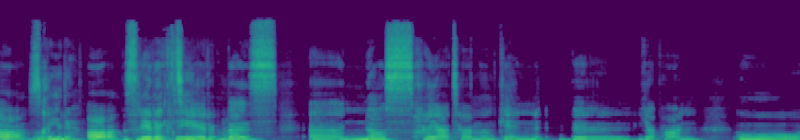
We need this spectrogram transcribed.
آه. صغيرة. آه صغيرة صغيرة كتير. كتير. بس آه نص حياتها ممكن باليابان. و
